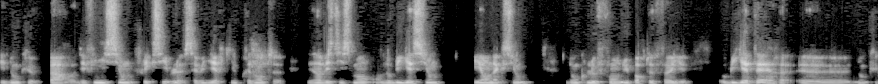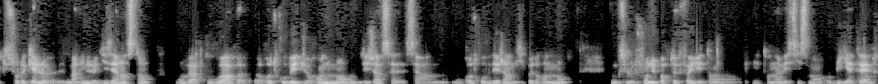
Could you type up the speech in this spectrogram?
est donc euh, par définition flexible, ça veut dire qu'il présente des investissements en obligations et en actions. Donc le fonds du portefeuille obligataire, euh, donc sur lequel, Marine le disait à l'instant, on va pouvoir retrouver du rendement. Déjà, on retrouve déjà un petit peu de rendement. Donc le fonds du portefeuille est en, est en investissement obligataire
